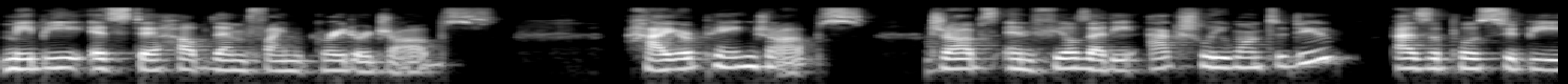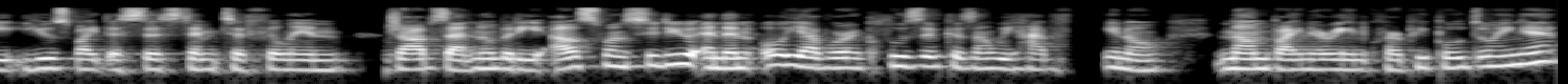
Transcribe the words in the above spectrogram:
Maybe it's to help them find greater jobs, higher paying jobs, jobs in fields that they actually want to do, as opposed to be used by the system to fill in jobs that nobody else wants to do. And then oh yeah we're inclusive because now we have you know non-binary and queer people doing it.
